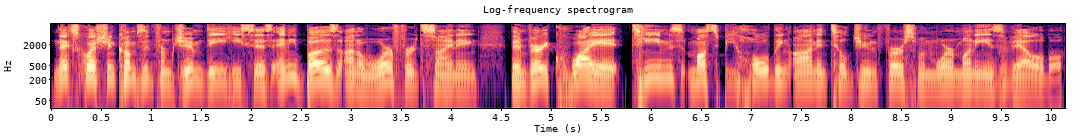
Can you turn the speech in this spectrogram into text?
Next question comes in from Jim D. He says, "Any buzz on a Warford signing?" Been very quiet. Teams must be holding on until June 1st when more money is available.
